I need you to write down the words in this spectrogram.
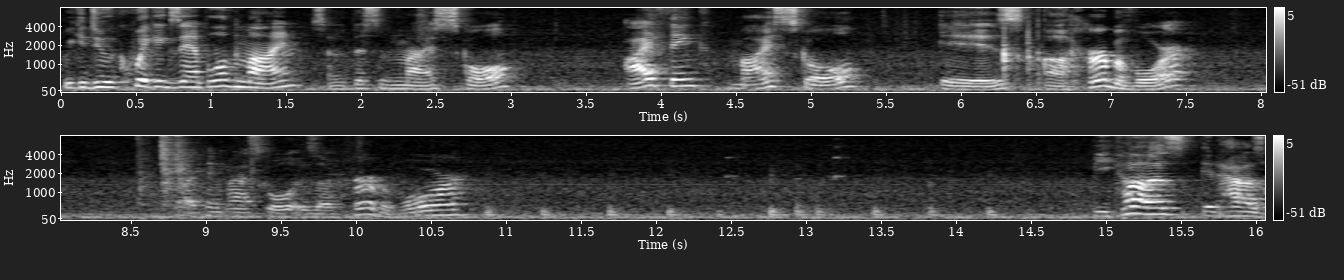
We could do a quick example of mine. So this is my skull. I think my skull is a herbivore. I think my skull is a herbivore because it has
